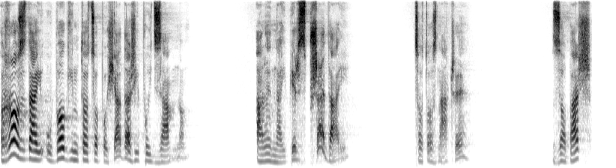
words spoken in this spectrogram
Rozdaj ubogim to, co posiadasz, i pójdź za mną? Ale najpierw sprzedaj. Co to znaczy? Zobacz,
